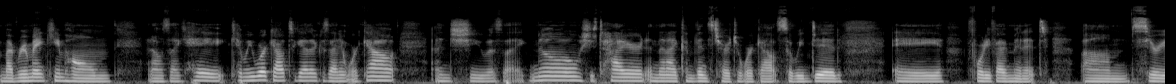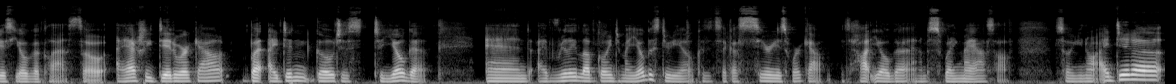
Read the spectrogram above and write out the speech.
my roommate came home and I was like, hey, can we work out together? Because I didn't work out. And she was like, no, she's tired. And then I convinced her to work out. So we did a 45 minute um, serious yoga class. So I actually did work out, but I didn't go to, to yoga. And I really love going to my yoga studio because it's like a serious workout. It's hot yoga and I'm sweating my ass off. So, you know, I did a,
